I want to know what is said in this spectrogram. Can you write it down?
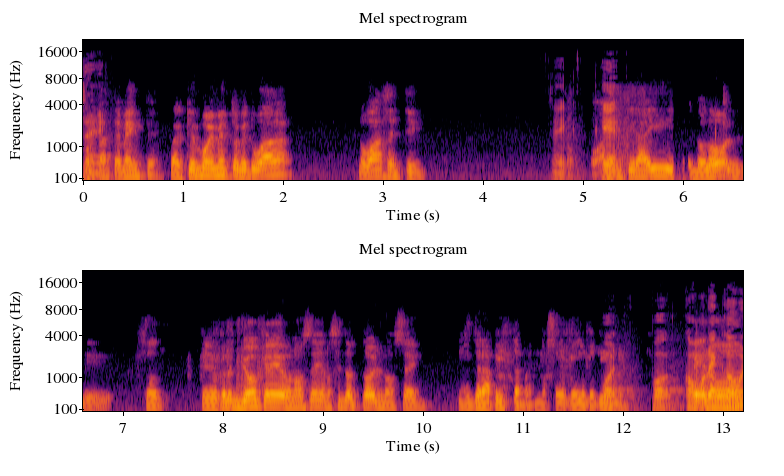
constantemente. Cualquier movimiento que tú hagas, lo vas a sentir. Sí. A sentir ahí el dolor. yo, creo, yo creo, no sé, no soy doctor, no sé. No soy terapista, pues no sé qué es lo que tiene. como, no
